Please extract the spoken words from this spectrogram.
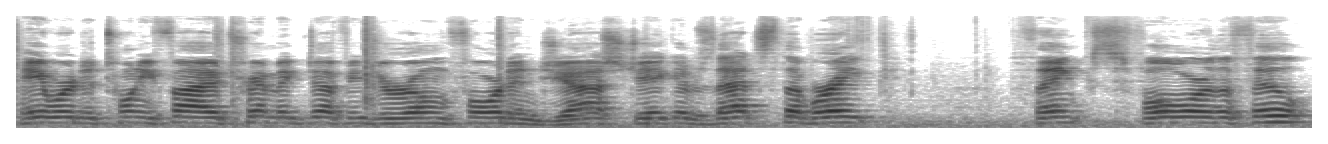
Hayward to 25, Trent McDuffie, Jerome Ford, and Josh Jacobs. That's the break. Thanks for the fill.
